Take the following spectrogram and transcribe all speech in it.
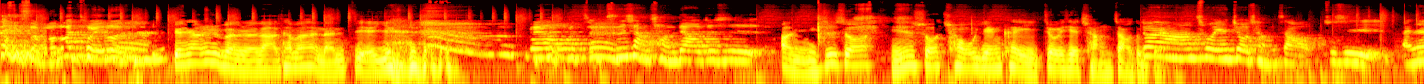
类什么？乱推论？原谅日本人啊，他们很难戒烟。没有，我 只想强调就是啊，你是说你是说抽烟可以救一些肠照，对不对？对啊，抽烟救肠照，就是反正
